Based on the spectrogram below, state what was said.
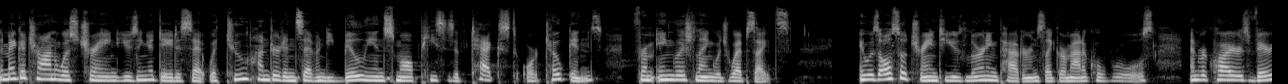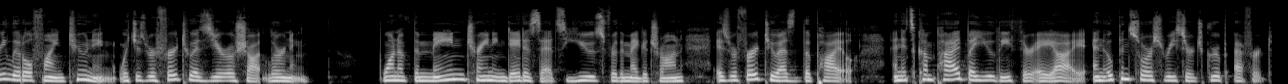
The Megatron was trained using a dataset with 270 billion small pieces of text, or tokens, from English language websites. It was also trained to use learning patterns like grammatical rules and requires very little fine tuning, which is referred to as zero shot learning. One of the main training datasets used for the Megatron is referred to as the Pile, and it's compiled by Eleuther AI, an open source research group effort.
